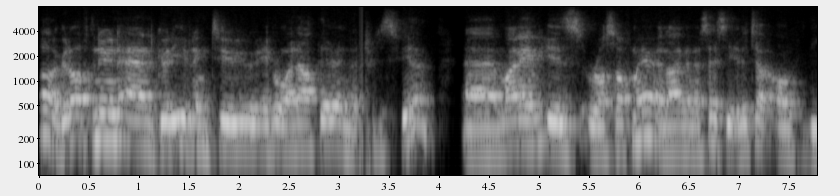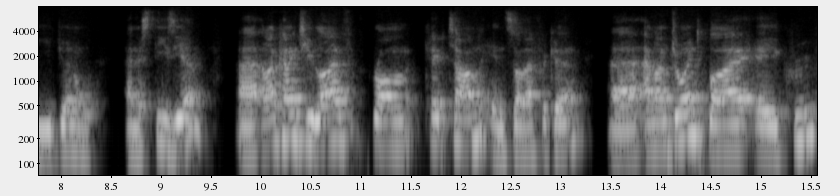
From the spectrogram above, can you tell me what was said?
Oh, good afternoon and good evening to everyone out there in the Twitter sphere. Uh, my name is Ross Hofmeyr, and I'm an associate editor of the journal Anesthesia. Uh, and I'm coming to you live from Cape Town in South Africa. Uh, and I'm joined by a crew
